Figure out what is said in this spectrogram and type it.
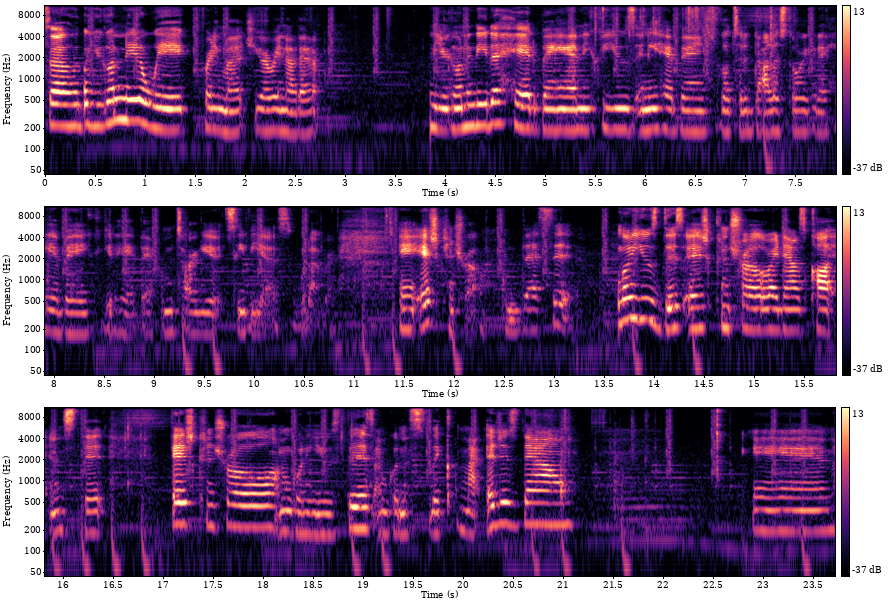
so you're gonna need a wig pretty much. You already know that you're going to need a headband. You can use any headband. You can go to the dollar store, get a headband. You can get a headband from Target, CVS, whatever. And edge control. That's it. I'm going to use this edge control right now. It's called Instant Edge Control. I'm going to use this. I'm going to slick my edges down. And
